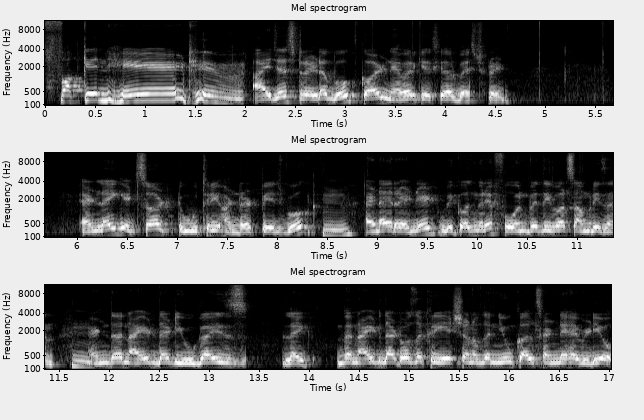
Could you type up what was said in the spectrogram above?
fucking hate him. I just read a book called never kiss your best friend. And like it's a two three hundred page book and I read it because मेरे फ़ोन पे थी for some reason and the night that you guys like the night that was the creation of the new कल संडे है वीडियो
